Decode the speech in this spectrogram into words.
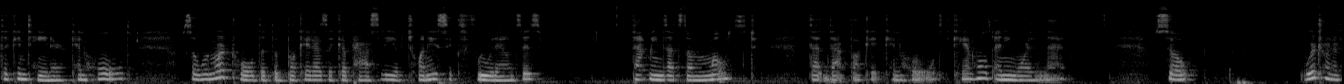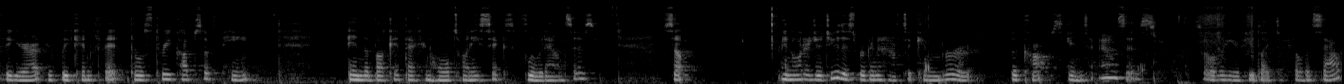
the container can hold. So when we're told that the bucket has a capacity of 26 fluid ounces, that means that's the most that that bucket can hold. It can't hold any more than that. So we're trying to figure out if we can fit those three cups of paint in the bucket that can hold 26 fluid ounces. So in order to do this, we're going to have to convert the cups into ounces. So over here, if you'd like to fill this out,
